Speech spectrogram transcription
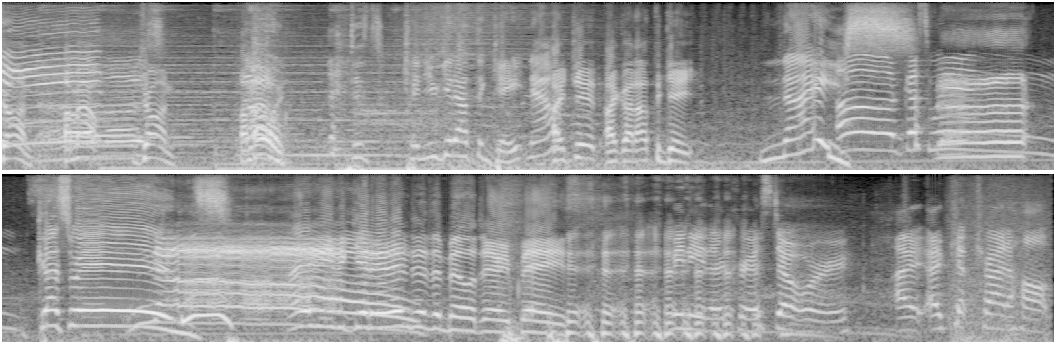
Jon, I'm out. Jon, I'm oh, out. does- can you get out the gate now? I did. I got out the gate. nice. Oh, Gus Uh, wins! Gus wins. I didn't even get it into the military base. Me neither, Chris. Don't worry. I, I kept trying to hop.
